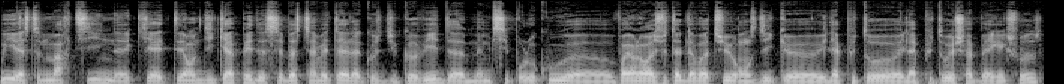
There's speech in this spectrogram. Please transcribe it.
Oui, Aston Martin euh, qui a été handicapé de Sébastien Vettel à cause du Covid, euh, même si pour le coup, euh, voyant le résultat de la voiture, on se dit qu'il a plutôt, il a plutôt échappé à quelque chose.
